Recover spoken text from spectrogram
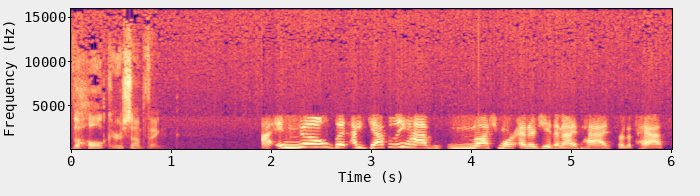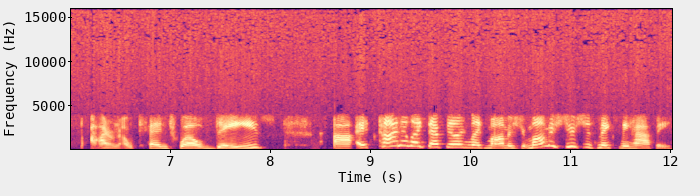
the Hulk or something. I, no, but I definitely have much more energy than I've had for the past, I don't know, 10, 12 days. Uh, it's kind of like that feeling like mama's juice. Mama's juice just makes me happy.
